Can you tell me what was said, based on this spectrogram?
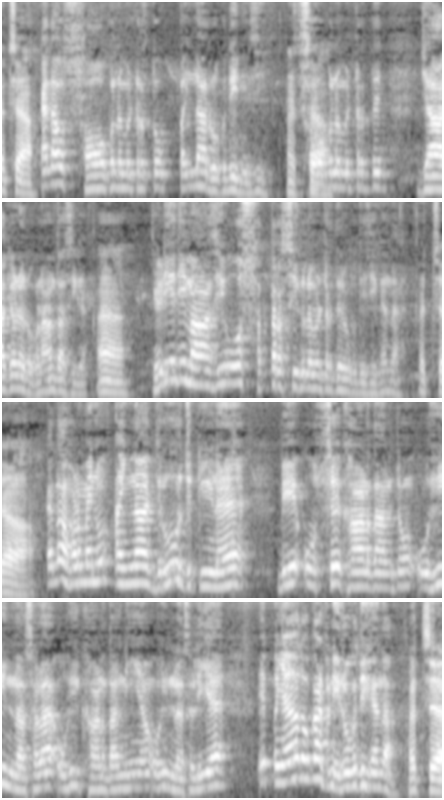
ਅੱਛਾ। ਕਹਿੰਦਾ ਉਹ 100 ਕਿਲੋਮੀਟਰ ਤੋਂ ਪਹਿਲਾਂ ਰੁਕਦੀ ਨਹੀਂ ਸੀ। ਅੱਛਾ। 100 ਕਿਲੋਮੀਟਰ ਤੇ ਜਾ ਕੇ ਉਹਨੇ ਰੁਕਣਾ ਹੁੰਦਾ ਸੀਗਾ। ਹਾਂ। ਜਿਹੜੀ ਇਹਦੀ ਮਾਂ ਸੀ ਉਹ 70 80 ਕਿਲੋਮੀਟਰ ਤੇ ਰੁਕਦੀ ਸੀ ਕਹਿੰਦਾ। ਅੱਛਾ। ਕਹਿੰਦਾ ਹੁਣ ਮੈਨੂੰ ਇੰਨਾ ਜ਼ਰੂਰ ਯਕੀਨ ਹੈ ਵੀ ਉਸੇ ਖਾਨਦਾਨ ਚੋਂ ਉਹੀ ਨਸਲ ਹੈ ਉਹੀ ਖਾਨਦਾਨੀ ਆ ਉਹੀ ਨਸਲੀ ਹੈ ਇਹ 50 ਤੋਂ ਘੱਟ ਨਹੀਂ ਰੁਕਦੀ ਕਹਿੰਦਾ। ਅੱਛਾ।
